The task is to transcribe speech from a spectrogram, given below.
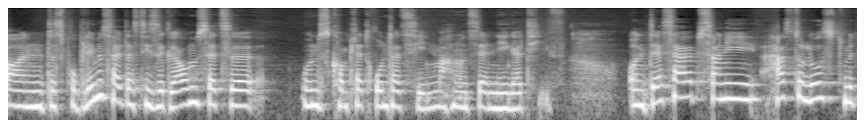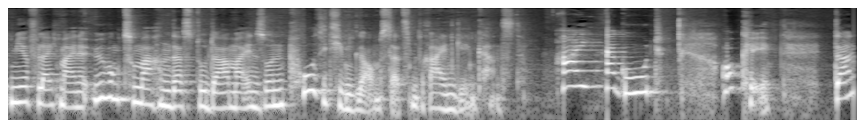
Und das Problem ist halt, dass diese Glaubenssätze uns komplett runterziehen, machen uns sehr negativ. Und deshalb, Sunny, hast du Lust, mit mir vielleicht mal eine Übung zu machen, dass du da mal in so einen positiven Glaubenssatz mit reingehen kannst? Hi, na gut. Okay, dann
